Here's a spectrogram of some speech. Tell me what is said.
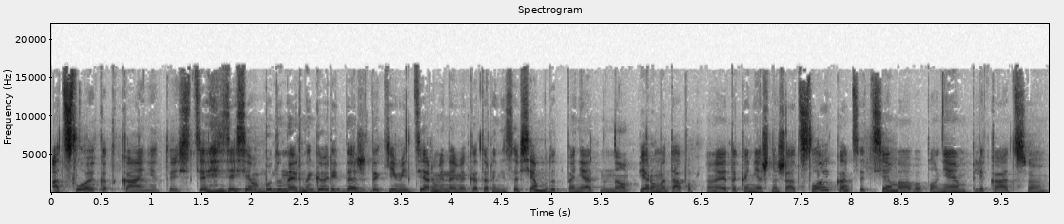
отслойка ткани. То есть здесь я буду, наверное, говорить даже такими терминами, которые не совсем будут понятны, но первым этапом э, это, конечно же, отслойка, затем э, выполняем аппликацию.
